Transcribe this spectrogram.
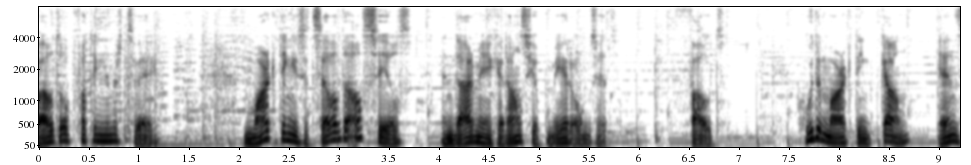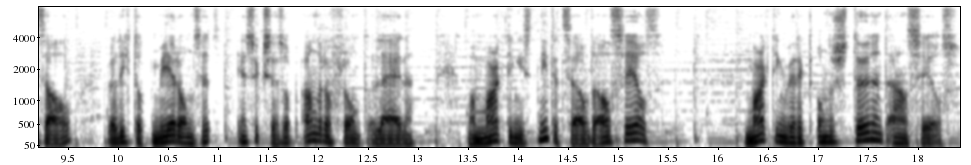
Foute opvatting nummer 2. Marketing is hetzelfde als sales en daarmee een garantie op meer omzet. Fout. Goede marketing kan en zal wellicht tot meer omzet en succes op andere fronten leiden. Maar marketing is niet hetzelfde als sales. Marketing werkt ondersteunend aan sales.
